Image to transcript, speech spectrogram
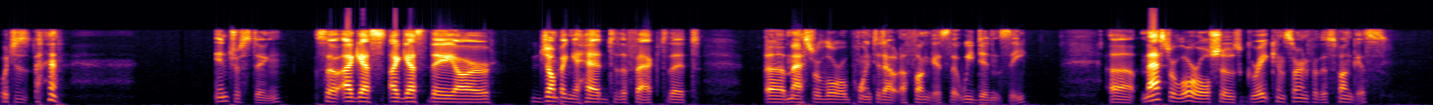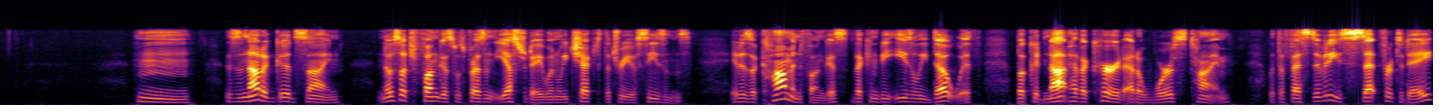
which is interesting. So I guess I guess they are jumping ahead to the fact that uh, Master Laurel pointed out a fungus that we didn't see. Uh, Master Laurel shows great concern for this fungus. Hmm, this is not a good sign. No such fungus was present yesterday when we checked the Tree of Seasons. It is a common fungus that can be easily dealt with, but could not have occurred at a worse time. With the festivities set for today,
